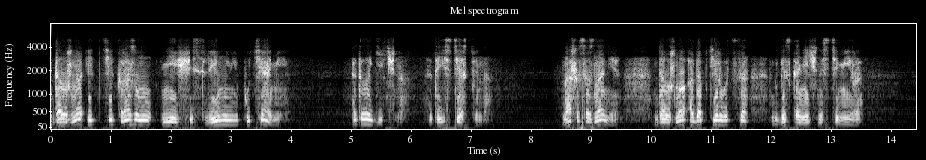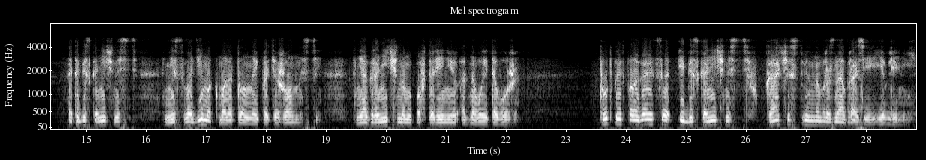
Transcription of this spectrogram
должна идти к разуму неисчислимыми путями. Это логично, это естественно. Наше сознание должно адаптироваться к бесконечности мира – эта бесконечность не сводима к монотонной протяженности, к неограниченному повторению одного и того же. Тут предполагается и бесконечность в качественном разнообразии явлений.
